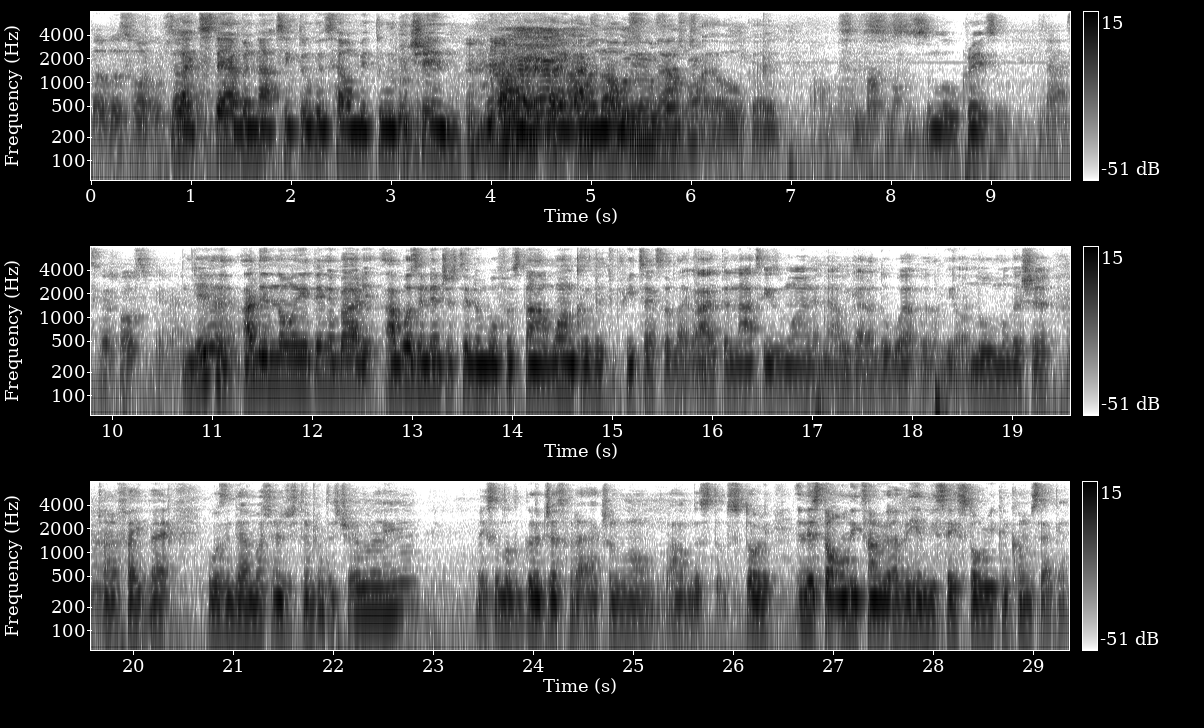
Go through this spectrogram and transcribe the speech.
But this one, Wolfenstein. Like stabbing Nazi through his helmet through the chin. Mm-hmm. Yeah, yeah, like that out was- of that was nowhere. in the. I was first like, one. oh, okay, this is, this is a little crazy. Nah, it's supposed to be, man. Yeah, I didn't know anything about it. I wasn't interested in Wolfenstein One because of the pretext of like, all right, the Nazis won, and now we gotta do what? We got a little militia trying to fight back. It wasn't that much interesting, but this trailer right here makes it look good just for the action alone. Um, the, st- story, and this the only time you ever hear me say story can come second,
